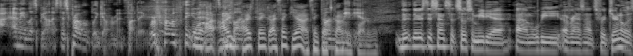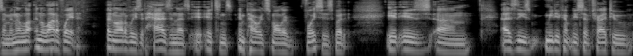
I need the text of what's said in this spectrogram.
I, I mean, let's be honest. It's probably government funding. We're probably going to Well, have to I, fund. I, I think I think yeah, I think that's got to be part of it. There's this sense that social media um, will be a renaissance for journalism, and in a lot, in a lot of ways, in a lot of ways, it has, and that's it, it's empowered smaller voices. But it is um, as these media companies have tried to,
